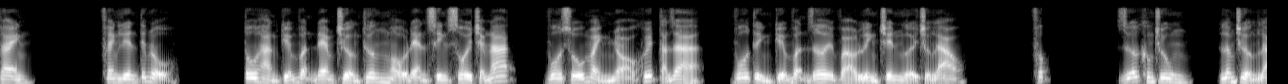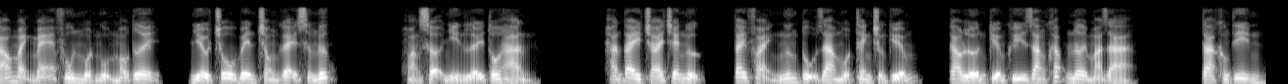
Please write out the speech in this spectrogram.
Phanh. Phanh liên tiếp nổ. Tô hàn kiếm vận đem trường thương màu đen sinh sôi chém nát, vô số mảnh nhỏ khuyết tán ra, vô tình kiếm vận rơi vào linh trên người trưởng lão. Phúc. giữa không trung, lâm trưởng lão mạnh mẽ phun một ngụm máu tươi, nhiều chỗ bên trong gãy xương nứt hoảng sợ nhìn lấy tô hàn hắn tay trái che ngực tay phải ngưng tụ ra một thanh trường kiếm cao lớn kiếm khí răng khắp nơi mà ra ta không tin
